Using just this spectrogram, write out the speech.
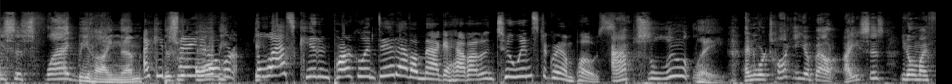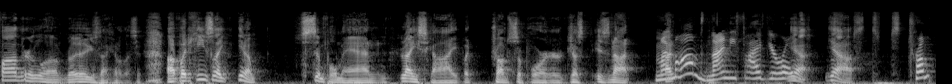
ISIS flag behind them, I keep saying it all be- over. the last kid in Parkland did have a MAGA hat on in two Instagram posts. Absolutely. And we're talking about ISIS. You know, my father in law, he's not going to listen, uh, but he's like, you know, simple man, nice guy, but Trump supporter, just is not. My I- mom's 95 year old Yeah, yeah. Trump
